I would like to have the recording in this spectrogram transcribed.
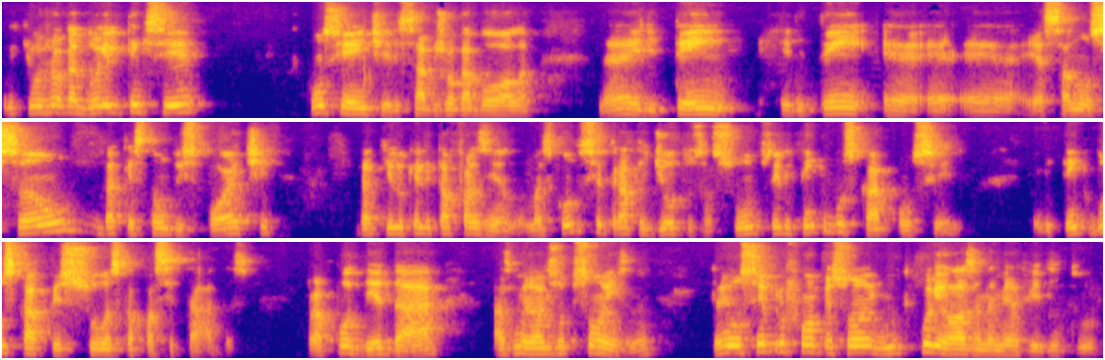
Porque o jogador ele tem que ser consciente, ele sabe jogar bola, né? Ele tem ele tem é, é, é, essa noção da questão do esporte, daquilo que ele está fazendo. Mas quando se trata de outros assuntos, ele tem que buscar conselho, ele tem que buscar pessoas capacitadas para poder dar as melhores opções, né? Então eu sempre fui uma pessoa muito curiosa na minha vida em tudo.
